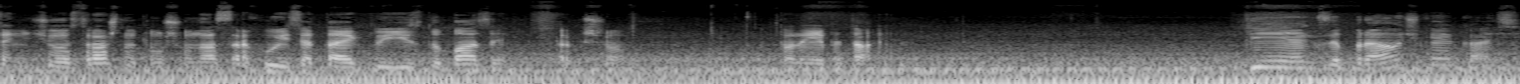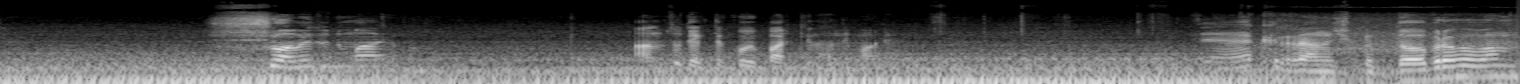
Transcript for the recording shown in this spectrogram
Це нічого страшного, тому що у нас рахується так, як доїзд до бази. Так що то не є питання. Так, заправочка якась. Що ми тут маємо? А, ну тут як такої паркінга немає. Так, раночку доброго вам.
